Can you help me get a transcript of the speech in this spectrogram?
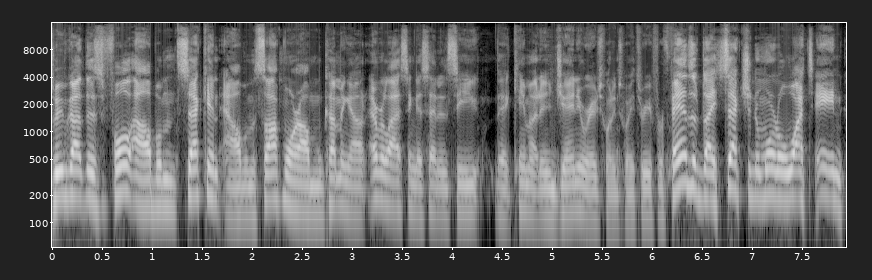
So we've got this full album, second album, sophomore album coming out, Everlasting Ascendancy, that came out in January of 2023 for fans of Dissection, Immortal, Watain,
